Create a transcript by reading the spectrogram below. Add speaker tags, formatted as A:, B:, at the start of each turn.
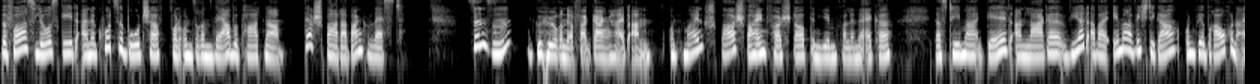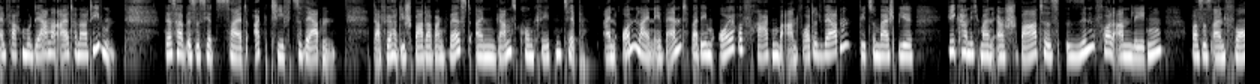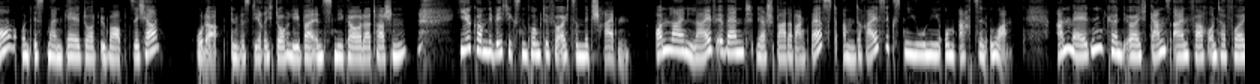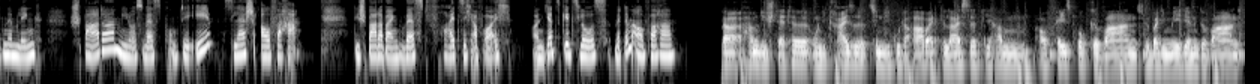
A: Bevor es losgeht, eine kurze Botschaft von unserem Werbepartner, der Sparda Bank West. Zinsen gehören der Vergangenheit an. Und mein Sparschwein verstaubt in jedem Fall in der Ecke. Das Thema Geldanlage wird aber immer wichtiger und wir brauchen einfach moderne Alternativen. Deshalb ist es jetzt Zeit, aktiv zu werden. Dafür hat die Sparda Bank West einen ganz konkreten Tipp. Ein Online-Event, bei dem eure Fragen beantwortet werden, wie zum Beispiel, wie kann ich mein Erspartes sinnvoll anlegen? Was ist ein Fonds und ist mein Geld dort überhaupt sicher? Oder investiere ich doch lieber in Sneaker oder Taschen? Hier kommen die wichtigsten Punkte für euch zum Mitschreiben. Online-Live-Event der Sparda Bank West am 30. Juni um 18 Uhr. Anmelden könnt ihr euch ganz einfach unter folgendem Link sparda-west.de slash Aufwacher. Die Sparda Bank West freut sich auf euch. Und jetzt geht's los mit dem Aufwacher.
B: Da haben die Städte und die Kreise ziemlich gute Arbeit geleistet. Die haben auf Facebook gewarnt, über die Medien gewarnt,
